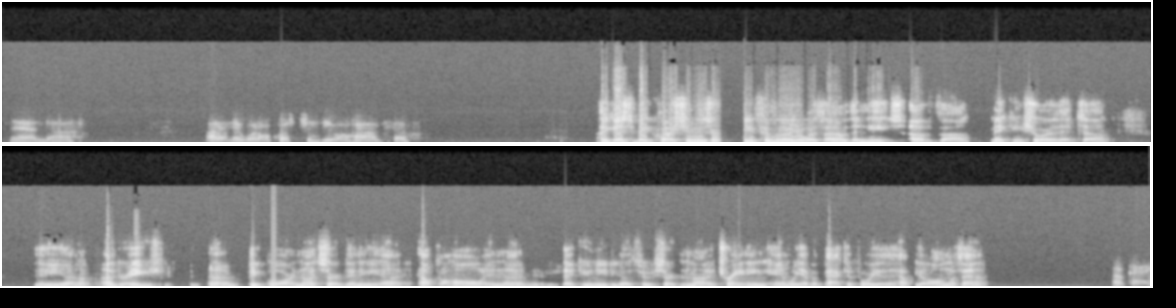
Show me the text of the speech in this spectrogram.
And uh, I don't know what all questions you all have, so. I guess the big question is, are you familiar with uh, the needs of uh, making sure that uh, the uh, underage uh, people are not served any uh, alcohol and uh, that you need to go through a certain amount of training? And we have a packet for you to help you along with that. Okay.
